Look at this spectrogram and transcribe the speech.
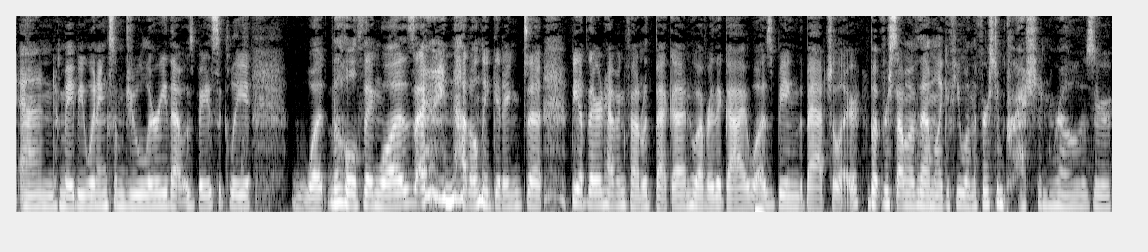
and maybe winning some jewelry that was basically what the whole thing was. I mean, not only getting to be up there and having fun with Becca and whoever the guy was being the bachelor, but for some of them, like if you won the first impression rose or,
